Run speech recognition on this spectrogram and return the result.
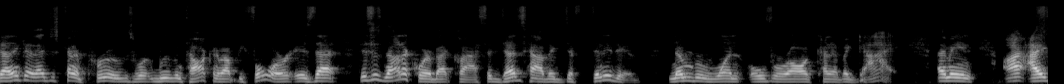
I think that that just kind of proves what we've been talking about before: is that this is not a quarterback class that does have a definitive number one overall kind of a guy. I mean, I, I,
